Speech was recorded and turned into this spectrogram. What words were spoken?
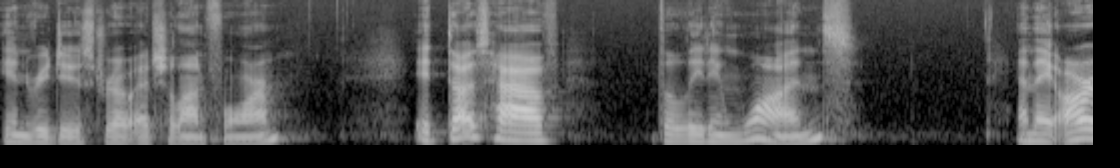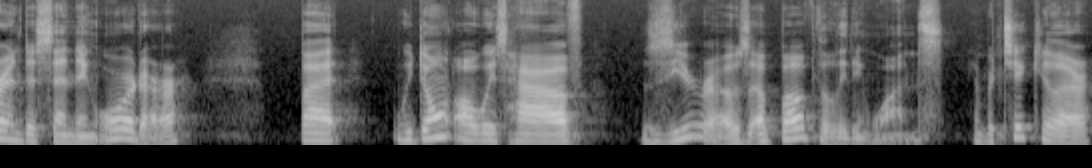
in reduced row echelon form. It does have the leading ones, and they are in descending order, but we don't always have zeros above the leading ones. In particular,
